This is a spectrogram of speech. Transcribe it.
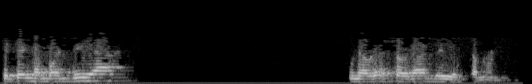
Que tengan buen día, un abrazo grande y hasta mañana.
